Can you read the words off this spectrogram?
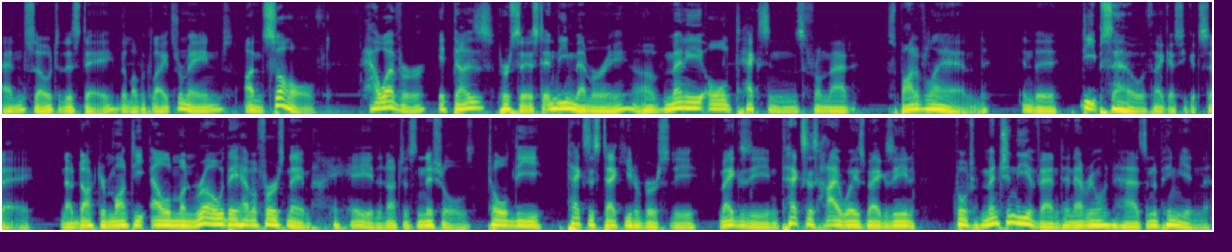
And so to this day, the Lubbock Lights remains unsolved. However, it does persist in the memory of many old Texans from that spot of land in the deep south, I guess you could say. Now, Dr. Monte L. Monroe, they have a first name. Hey, hey, they're not just initials. Told the Texas Tech University magazine, Texas Highways magazine, quote, mention the event and everyone has an opinion.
